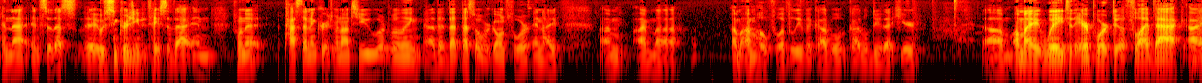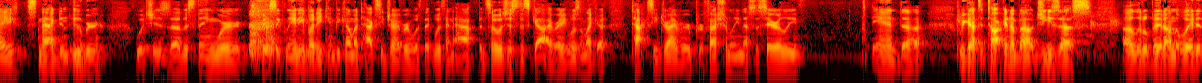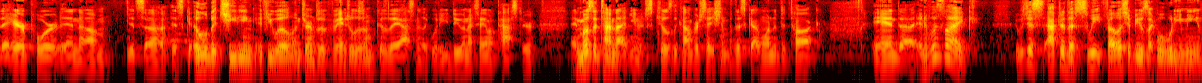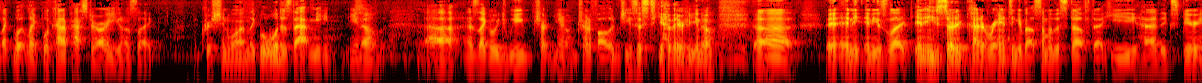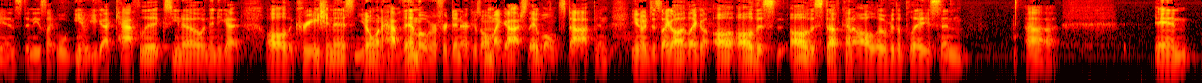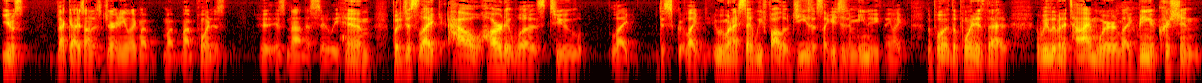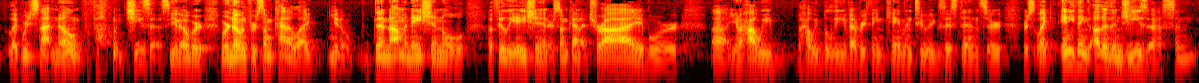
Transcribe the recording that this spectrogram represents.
in that and so that's it was encouraging to taste of that and I want to pass that encouragement on to you lord willing uh, that, that that's what we're going for and i i'm i'm uh, I'm, I'm hopeful i believe that god will god will do that here um, on my way to the airport to fly back, I snagged an Uber, which is uh, this thing where basically anybody can become a taxi driver with it, with an app. And so it was just this guy, right? He wasn't like a taxi driver professionally necessarily. And uh, we got to talking about Jesus a little bit on the way to the airport, and um, it's uh, it's a little bit cheating, if you will, in terms of evangelism, because they asked me like, "What do you do?" and I say I'm a pastor. And most of the time, that you know just kills the conversation. But this guy wanted to talk and uh, and it was like it was just after the sweet fellowship he was like well what do you mean? Like what like what kind of pastor are you? And i was like a christian one? Like well what does that mean? You know? Uh, and it's like we, we try you know try to follow jesus together you know? Uh, and, and, he, and, he's like and he just started kind of ranting about some of the stuff that he had experienced. And he's like well you know you got catholics you know and then you got all the creationists and you don't want to have them over for dinner because oh my gosh they won't stop. And you know just like all like all, all this all this stuff kind of all over the place. And uh, and you know that guy's on his journey. Like my, my, my point is is not necessarily him but just like how hard it was to like like when I said we follow Jesus, like it doesn't mean anything. Like the point, the point is that we live in a time where like being a Christian, like we're just not known for following Jesus. You know, we're we're known for some kind of like you know denominational affiliation or some kind of tribe or uh, you know how we how we believe everything came into existence or there's like anything other than Jesus and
